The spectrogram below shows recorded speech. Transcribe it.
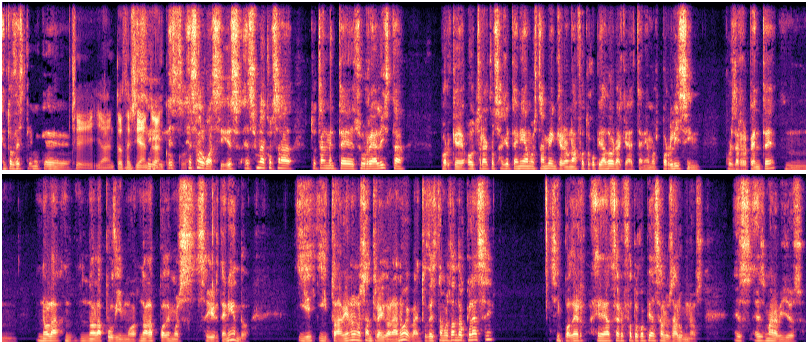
entonces tiene que... sí, ya, entonces ya Sí, entra en es, concurso. es algo así, es, es una cosa totalmente surrealista, porque otra cosa que teníamos también, que era una fotocopiadora que teníamos por leasing, pues de repente mmm, no, la, no la pudimos, no la podemos seguir teniendo. Y, y, todavía no nos han traído la nueva. Entonces estamos dando clase sin poder eh, hacer fotocopias a los alumnos. Es, es maravilloso.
